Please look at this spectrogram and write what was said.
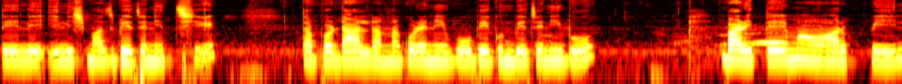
তেলে ইলিশ মাছ ভেজে নিচ্ছি। তারপর ডাল রান্না করে নেব, বেগুন বেজে নিব। বাড়িতে মা আর পিল,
